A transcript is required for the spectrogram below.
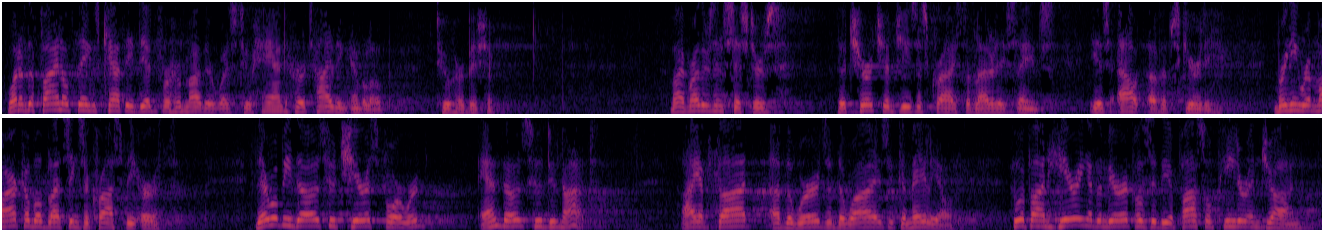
One of the final things Kathy did for her mother was to hand her tithing envelope to her bishop. My brothers and sisters, the Church of Jesus Christ of Latter day Saints is out of obscurity, bringing remarkable blessings across the earth. There will be those who cheer us forward and those who do not. I have thought of the words of the wise Gamaliel, who, upon hearing of the miracles of the Apostle Peter and John,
